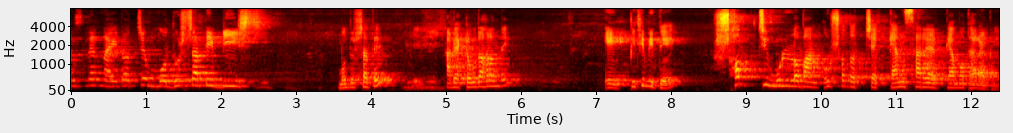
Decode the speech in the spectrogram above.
বুঝলেন না, এটা হচ্ছে মধুর সাথে বিষ। মধুর সাথে আমি একটা উদাহরণ দিই। এই পৃথিবীতে সবচেয়ে মূল্যবান ঔষধ হচ্ছে ক্যান্সারের ক্যামোথেরাপি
